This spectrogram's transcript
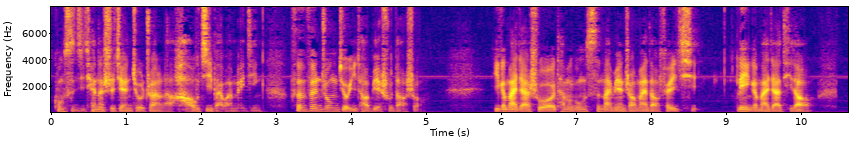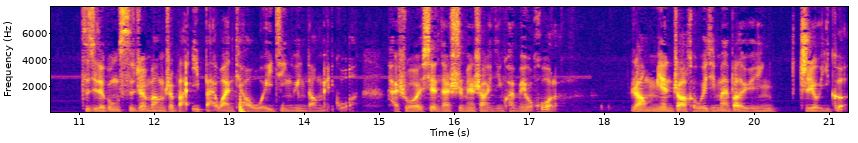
公司几天的时间就赚了好几百万美金，分分钟就一套别墅到手。一个卖家说他们公司卖面罩卖到飞起，另一个卖家提到自己的公司正忙着把一百万条围巾运到美国，还说现在市面上已经快没有货了。让面罩和围巾卖爆的原因只有一个，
